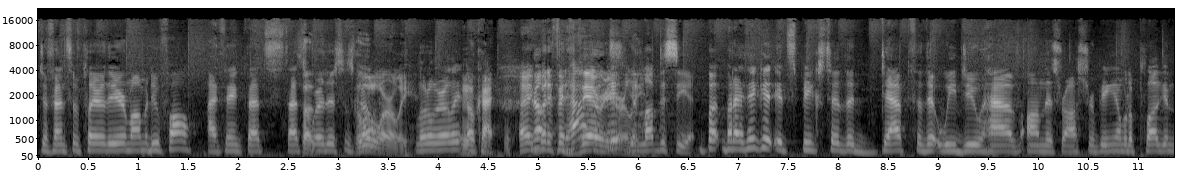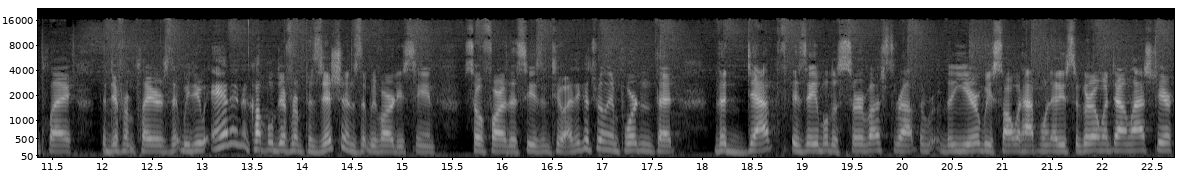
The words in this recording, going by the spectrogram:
Defensive Player of the Year, Mamadou Fall. I think that's that's So, where this is going. a little early. A little early. Okay. Hey, No, but if it happens, early. you'd love to see it. But but I think it, it speaks to the depth that we do have on this roster, being able to plug and play the different players that we do, and in a couple different positions that we've already seen so far this season too. I think it's really important that the depth is able to serve us throughout the, the year. We saw what happened when Eddie Segura went down last year.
